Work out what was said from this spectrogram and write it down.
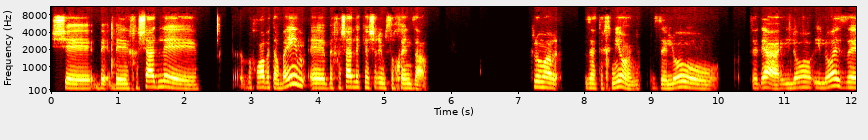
שבחשד ל... בחורה בת 40, אה, בחשד לקשר עם סוכן זר. כלומר, זה הטכניון, זה לא, אתה יודע, היא לא, היא לא איזה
